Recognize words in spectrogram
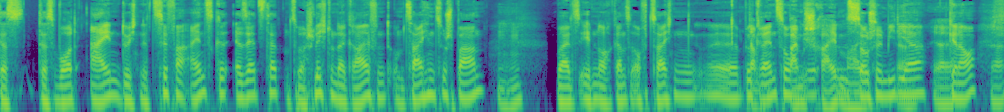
das, das Wort ein durch eine Ziffer eins ge- ersetzt hat, und zwar schlicht und ergreifend, um Zeichen zu sparen, Mhm. weil es eben noch ganz oft Zeichenbegrenzung, äh, Beim Schreiben halt. Social Media, Ja, ja, genau, Ja.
